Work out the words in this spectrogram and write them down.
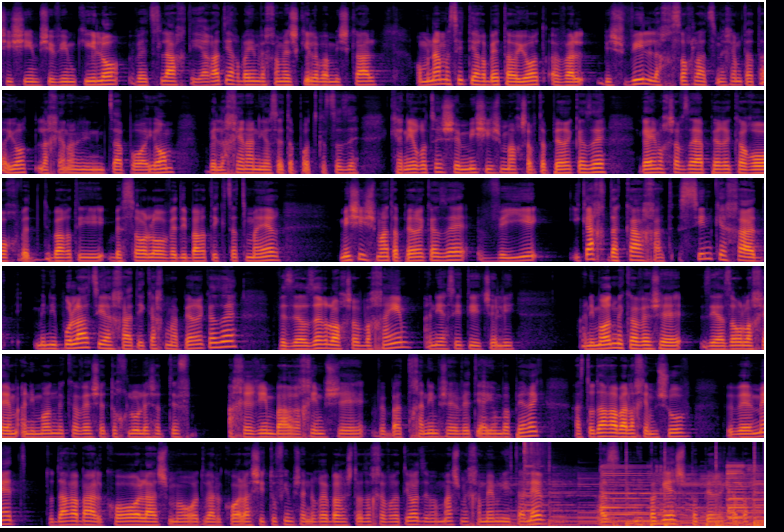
60-70 קילו, והצלחתי, ירדתי 45 קילו במשקל, אמנם עשיתי הרבה טעויות, אבל בשביל לחסוך לעצמכם את הטעויות, לכן אני נמצא פה היום, ולכן אני עושה את הפודקאסט הזה. כי אני רוצה שמי שישמע עכשיו את הפרק הזה, גם אם עכשיו זה היה פרק ארוך, ודיברתי בסולו, ודיברתי קצת מהר, מי שישמע את הפרק הזה, וייקח דקה אחת, סינק אחד, מניפולציה אחת, ייקח מהפרק הזה, וזה עוזר לו עכשיו בחיים, אני עשיתי את שלי. אני מאוד מקווה שזה יעזור לכם, אני מאוד מקווה שתוכלו לשתף אחרים בערכים ש... ובתכנים שהבאתי היום בפרק, אז תודה רבה לכם שוב, ובאמת תודה רבה על כל ההשמעות ועל כל השיתופים שאני רואה ברשתות החברתיות, זה ממש מחמם לי את הלב, אז ניפגש בפרק הבא.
